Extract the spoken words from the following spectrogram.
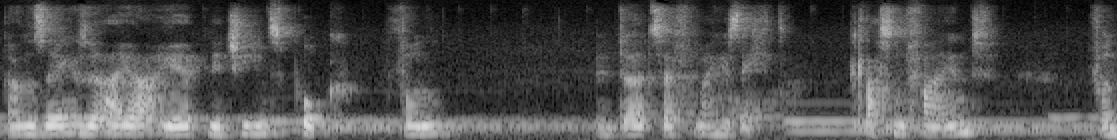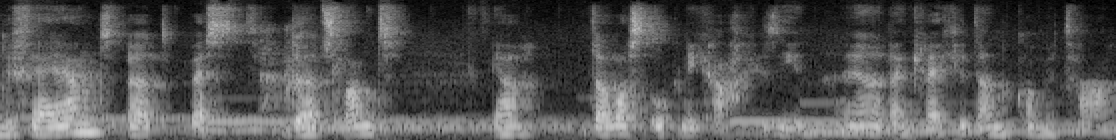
dan zeggen ze, ah ja, je hebt die jeanspok van, in Duits heeft men gezegd, klassenfeind, van de vijand uit West-Duitsland. Ja, dat was ook niet graag gezien. Ja, dan krijg je dan commentaar.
